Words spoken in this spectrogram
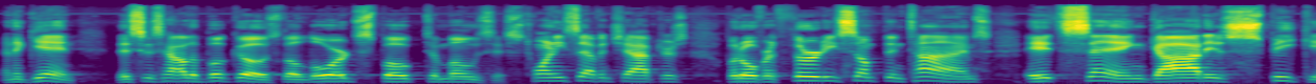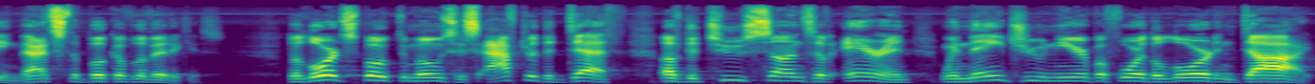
And again, this is how the book goes. The Lord spoke to Moses. 27 chapters, but over 30 something times it's saying God is speaking. That's the book of Leviticus. The Lord spoke to Moses after the death of the two sons of Aaron when they drew near before the Lord and died.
